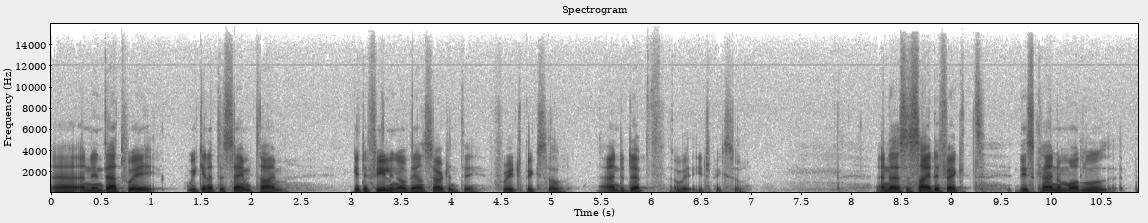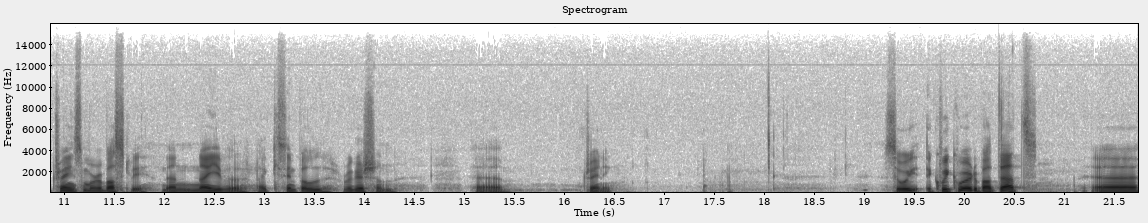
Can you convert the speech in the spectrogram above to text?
Uh, and in that way, we can at the same time get a feeling of the uncertainty for each pixel and the depth of each pixel. And as a side effect, this kind of model trains more robustly than naive, like simple regression uh, training. So a quick word about that. Uh,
